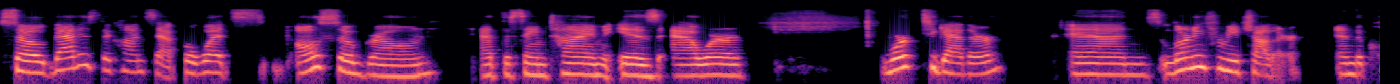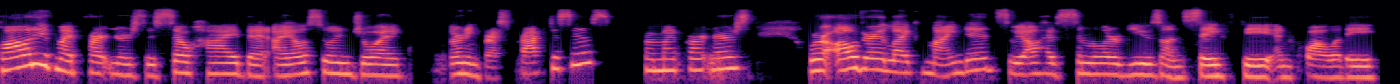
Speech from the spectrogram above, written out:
So that is the concept. But what's also grown at the same time is our work together and learning from each other. And the quality of my partners is so high that I also enjoy learning best practices from my partners. We're all very like minded. So we all have similar views on safety and quality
